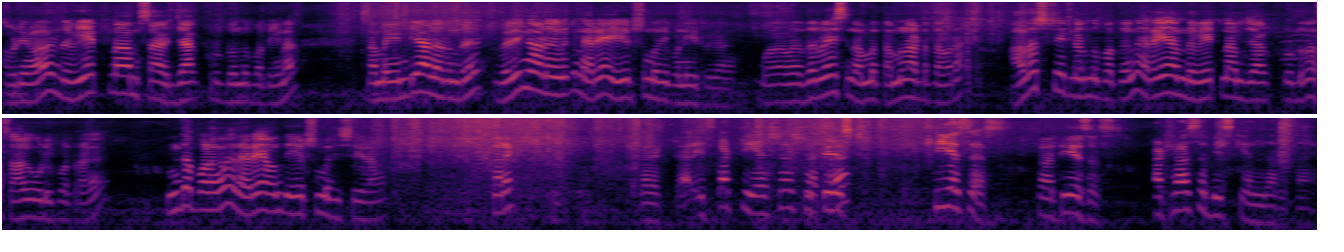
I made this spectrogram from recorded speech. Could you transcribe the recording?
அப்படின்னால இந்த வியட்நாம் சா ஜாக் ஃப்ரூட் வந்து பார்த்திங்கன்னா நம்ம இந்தியாவிலேருந்து வெளிநாடுகளுக்கு நிறைய ஏற்றுமதி பண்ணிகிட்ருக்காங்க அதர்வைஸ் நம்ம தமிழ்நாட்டை தவிர அதர் ஸ்டேட்லேருந்து பார்த்தீங்கன்னா நிறைய அந்த வியட்நாம் ஜாக் ஃப்ரூட் தான் சாகுபடி பண்ணுறாங்க இந்த பழங்களை நிறையா வந்து ஏற்றுமதி செய்கிறாங்க करेक्ट करेक्ट और इसका T S S Taste. T S S TSS अठारह से बीस के अंदर होता है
